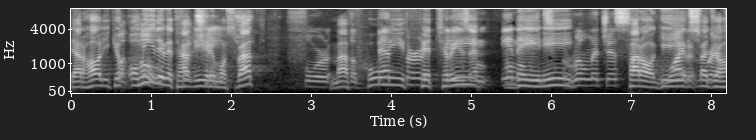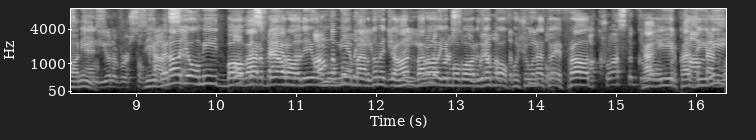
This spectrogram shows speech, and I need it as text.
در حالی که امید به تغییر مثبت مفهومی فطری دینی فراگیر و جهانی است. زیربنای امید باور به اراده عمومی مردم جهان برای مبارزه با خشونت و افراد تغییر پذیری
